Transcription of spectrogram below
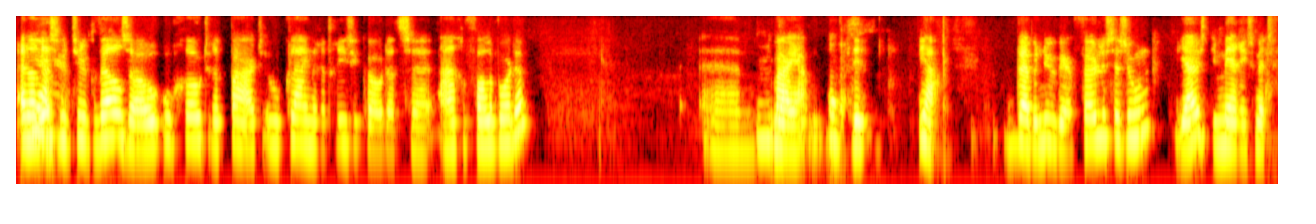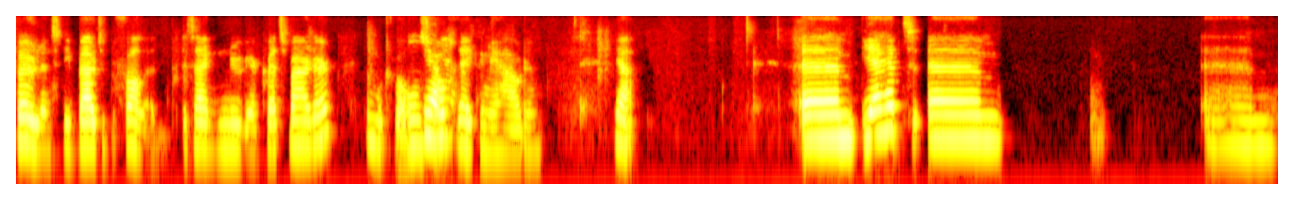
En dan ja. is het natuurlijk wel zo, hoe groter het paard, hoe kleiner het risico dat ze aangevallen worden. Um, ja. Maar ja, dit, ja, we hebben nu weer veulenseizoen. Juist die merries met veulens die buiten bevallen, zijn nu weer kwetsbaarder. Daar moeten we ons ja. ook rekening mee houden. Ja. Um, jij hebt um, Um,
